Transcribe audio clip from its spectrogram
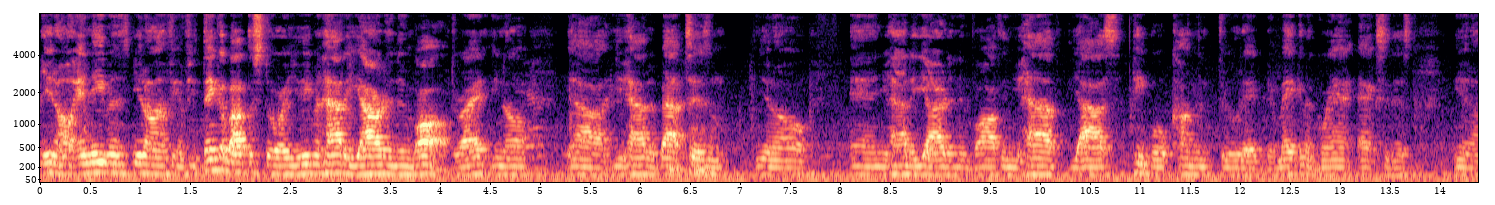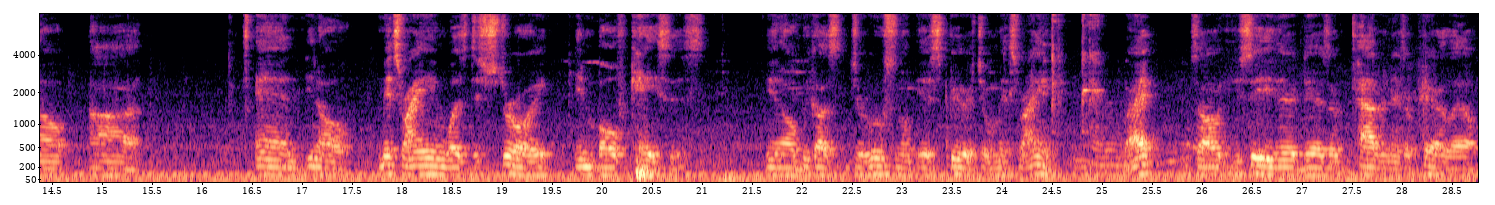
You know, and even you know if, if you think about the story, you even had a Yarden involved, right? You know, uh, you had the baptism, you know, and you had the Yarden involved, and you have Yah's people coming through. They, they're making a grand exodus, you know, uh, and you know, Mitzrayim was destroyed in both cases, you know, because Jerusalem is spiritual Mitzrayim, right? So you see, there there's a pattern, there's a parallel,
